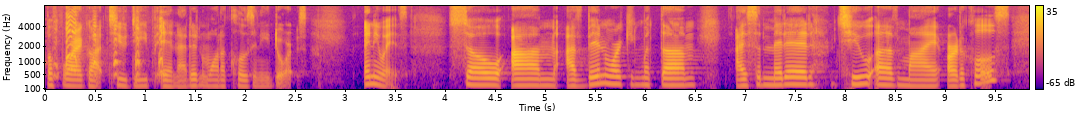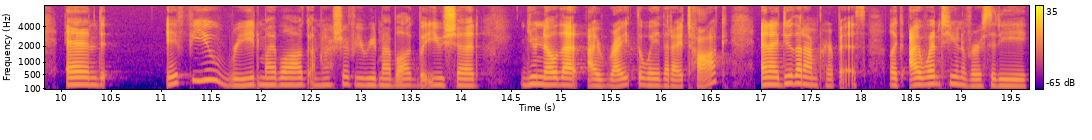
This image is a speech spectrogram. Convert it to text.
before I got too deep in. I didn't want to close any doors. Anyways, so um, I've been working with them. I submitted two of my articles. And if you read my blog, I'm not sure if you read my blog, but you should. You know that I write the way that I talk, and I do that on purpose. Like, I went to university,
